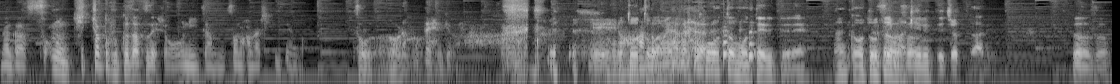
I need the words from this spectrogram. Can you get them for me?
なんか、その、ちちょっと複雑でしょ、お兄ちゃんのその話聞いてんの。そうだな。俺モテへんけどな。ええな弟ら。は、弟モテるってね。なんか弟に負けるってちょっとあるよ。そうそう。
